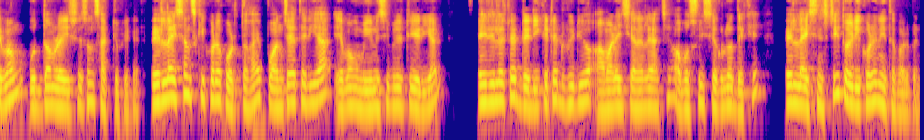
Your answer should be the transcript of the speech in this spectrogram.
এবং উদ্যম রেজিস্ট্রেশন সার্টিফিকেট ট্রেড লাইসেন্স কি করে করতে হয়? পঞ্চায়েত এরিয়া এবং মিউনিসিপ্যালিটি এরিয়ার এই রিলেটেড ডেডিকেটেড ভিডিও আমার এই চ্যানেলে আছে, অবশ্যই সেগুলো দেখে ট্রেড লাইসেন্সটি তৈরি করে নিতে পারবেন।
